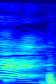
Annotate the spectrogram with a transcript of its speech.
time.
